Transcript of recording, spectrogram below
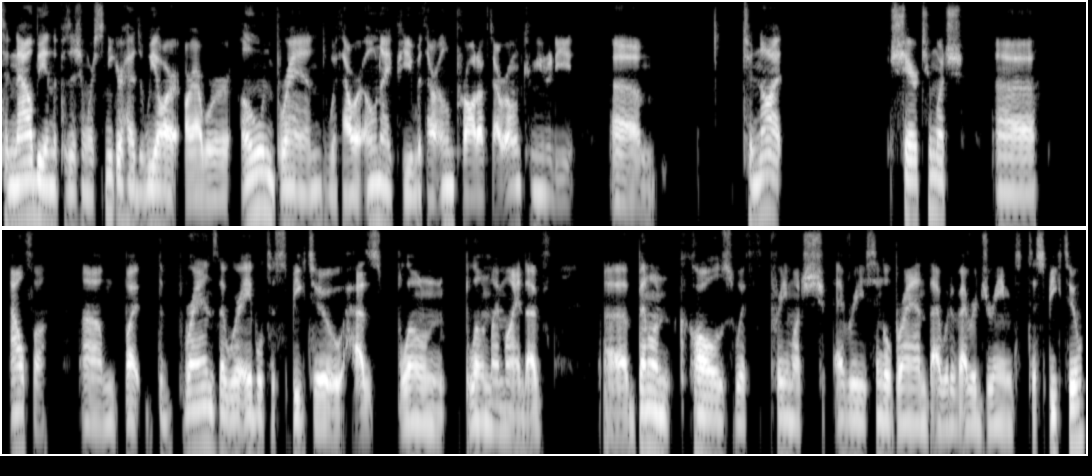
to now be in the position where sneakerheads we are are our own brand with our own IP, with our own product, our own community, um, to not share too much uh, alpha, um, but the brands that we're able to speak to has blown blown my mind. I've uh, been on calls with pretty much every single brand I would have ever dreamed to speak to.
